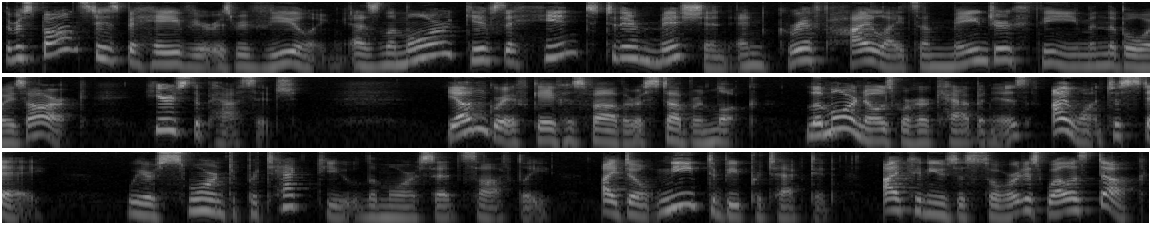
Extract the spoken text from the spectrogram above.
The response to his behavior is revealing as Lemore gives a hint to their mission and Griff highlights a major theme in the boy's arc. Here's the passage Young Griff gave his father a stubborn look. Lemore knows where her cabin is. I want to stay. We are sworn to protect you, Lemore said softly. I don't need to be protected. I can use a sword as well as duck.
